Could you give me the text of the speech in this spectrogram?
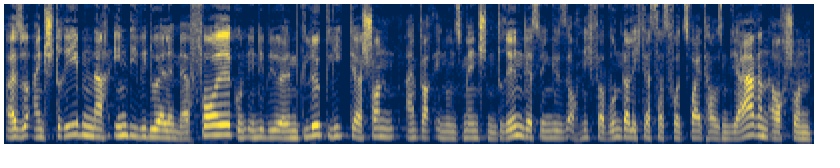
Also ein Streben nach individuellem Erfolg und individuellem Glück liegt ja schon einfach in uns Menschen drin. Deswegen ist es auch nicht verwunderlich, dass das vor 2000 Jahren auch schon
